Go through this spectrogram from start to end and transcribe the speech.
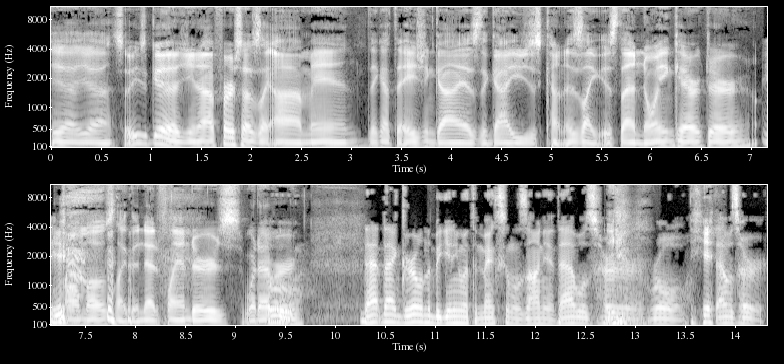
Yeah, yeah. So he's good. You know, at first I was like, ah, man, they got the Asian guy as the guy you just kind of, it's like, it's that annoying character Yeah. almost, like the Ned Flanders, whatever. Ooh. That that girl in the beginning with the Mexican lasagna, that was her role. Yeah. That was her.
